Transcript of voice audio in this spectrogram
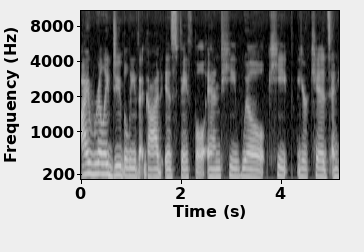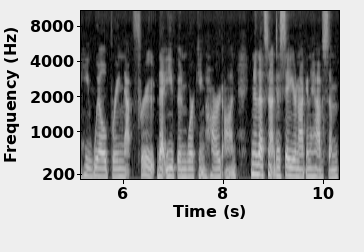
i really do believe that god is faithful and he will keep your kids and he will bring that fruit that you've been working hard on. You know that's not to say you're not going to have some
